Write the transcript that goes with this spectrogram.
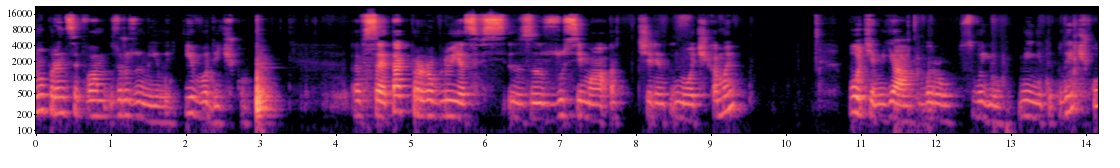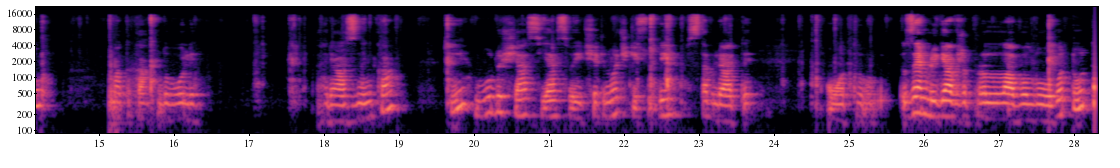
Ну, принцип вам зрозумілий. І водичку. Все, так пророблю я з, з, з усіма череночками. Потім я беру свою міні-тепличку. Вона така доволі грязненька. І буду зараз я свої череночки сюди вставляти. От. Землю я вже пролила волого тут.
